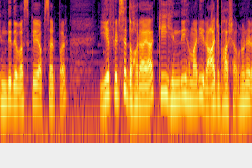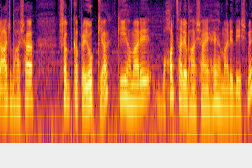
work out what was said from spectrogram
हिंदी दिवस के अवसर पर ये फिर से दोहराया कि हिंदी हमारी राजभाषा, उन्होंने राजभाषा शब्द का प्रयोग किया कि हमारे बहुत सारे भाषाएँ हैं हमारे देश में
